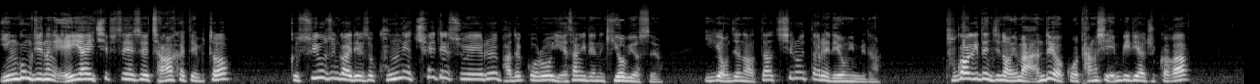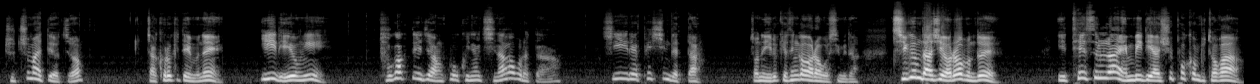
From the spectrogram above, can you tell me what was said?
인공지능 AI 칩셋을 장악할 때부터 그 수요 증가에 대해서 국내 최대 수혜를 받을 거로 예상이 되는 기업이었어요. 이게 언제 나왔다? 7월 달의 내용입니다. 부각이 된 지는 얼마 안 되었고 당시 엔비디아 주가가 주춤할 때였죠. 자, 그렇기 때문에 이 내용이 부각되지 않고 그냥 지나가 버렸다. C일에 패싱됐다. 저는 이렇게 생각을 하고 있습니다. 지금 다시 여러분들 이 테슬라 엔비디아 슈퍼컴퓨터가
